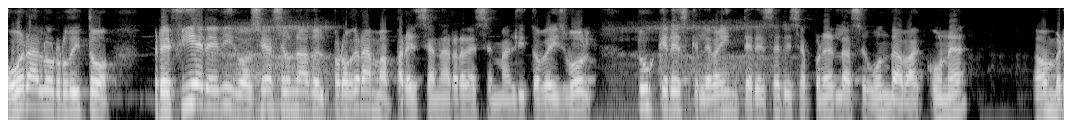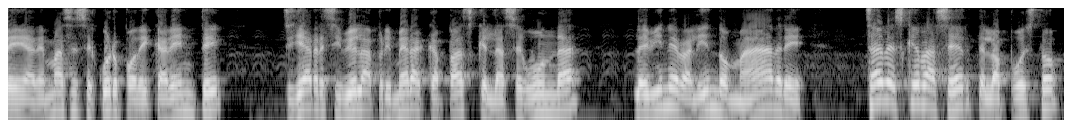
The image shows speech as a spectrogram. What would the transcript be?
Júralo, Rudito. Prefiere, digo, si hace un lado el programa para irse a narrar ese maldito béisbol. ¿Tú crees que le va a interesar irse a poner la segunda vacuna? Hombre, además ese cuerpo decadente, si ya recibió la primera, capaz que la segunda le viene valiendo madre. ¿Sabes qué va a hacer? Te lo apuesto.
